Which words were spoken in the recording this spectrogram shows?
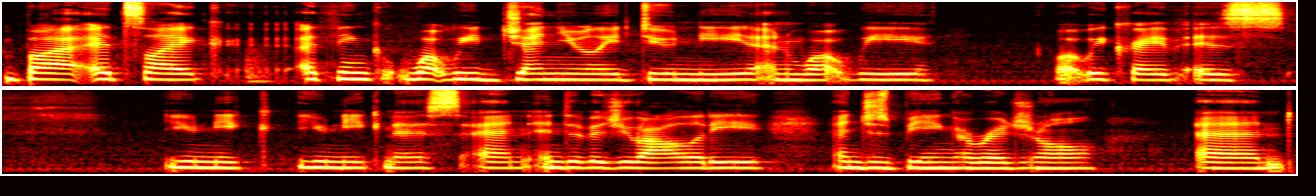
but it's like i think what we genuinely do need and what we what we crave is unique uniqueness and individuality and just being original and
